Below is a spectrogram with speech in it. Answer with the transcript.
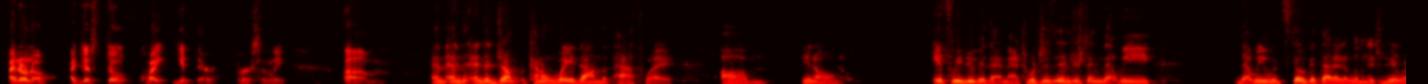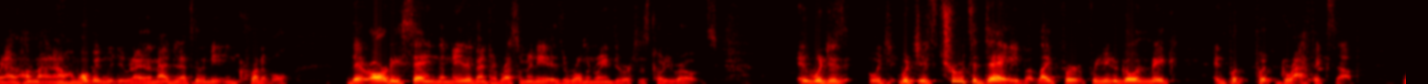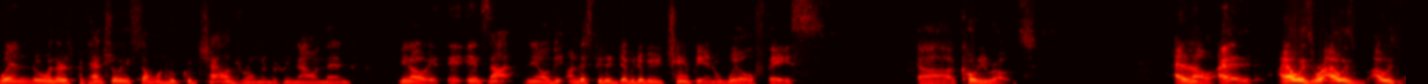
I don't know. I just don't quite get there personally. Um, and and and to jump kind of way down the pathway, um, you know, if we do get that match, which is interesting that we that we would still get that at Elimination Chamber, and I'm, I'm hoping we do, and I imagine that's going to be incredible. They're already saying the main event of WrestleMania is Roman Reigns versus Cody Rhodes, which is which which is true today. But like for for you to go and make and put put graphics up when when there's potentially someone who could challenge Roman between now and then, you know, it, it's not you know the undisputed WWE champion will face uh, Cody Rhodes. I don't know. I I always I was I was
